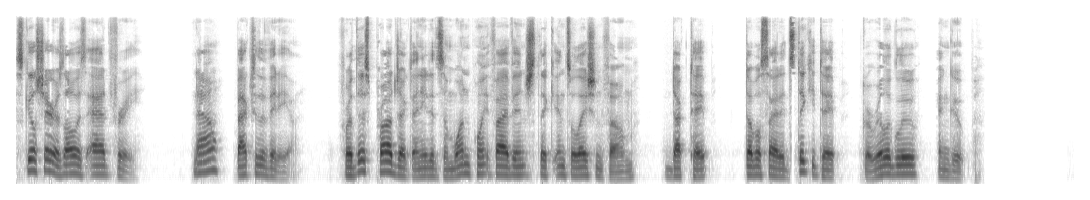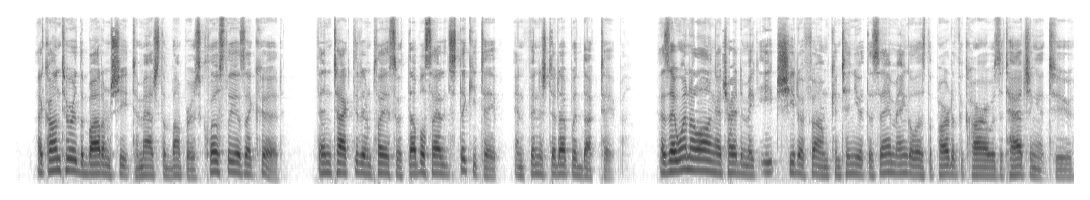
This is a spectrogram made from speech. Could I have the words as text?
Skillshare is always ad free. Now, back to the video. For this project I needed some 1.5 inch thick insulation foam, duct tape, double-sided sticky tape, Gorilla Glue, and goop. I contoured the bottom sheet to match the bumper as closely as I could, then tacked it in place with double-sided sticky tape and finished it up with duct tape. As I went along I tried to make each sheet of foam continue at the same angle as the part of the car I was attaching it to,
